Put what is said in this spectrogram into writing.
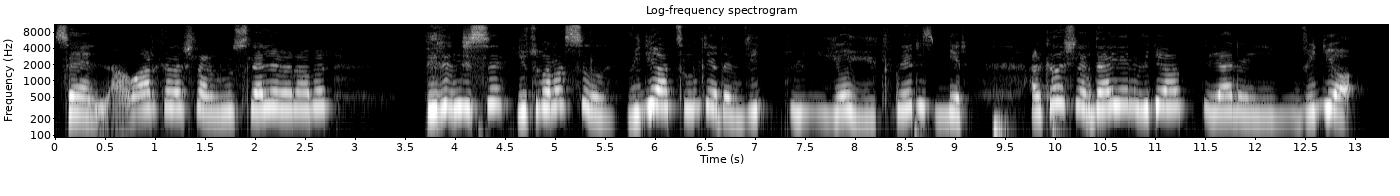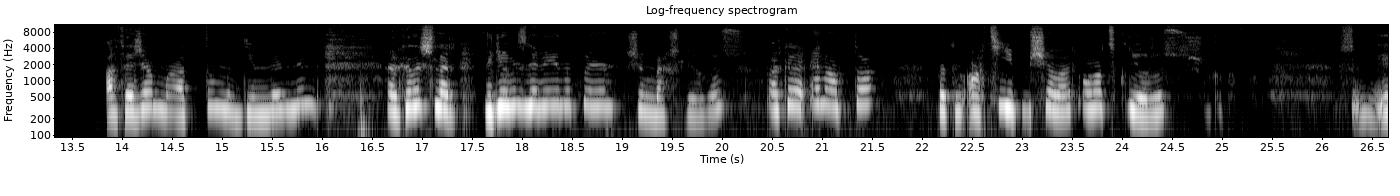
Selam arkadaşlar. Bugün sizlerle beraber birincisi YouTube'a nasıl video atılır ya da video yükleriz bir. Arkadaşlar daha yeni video at- yani video atacağım mı attım mı diyeyim ne bileyim de. Arkadaşlar videomu izlemeyi unutmayın. Şimdi başlıyoruz. Arkadaşlar en altta bakın artı gibi bir şey var. Ona tıklıyoruz. Şunu kapatalım e,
